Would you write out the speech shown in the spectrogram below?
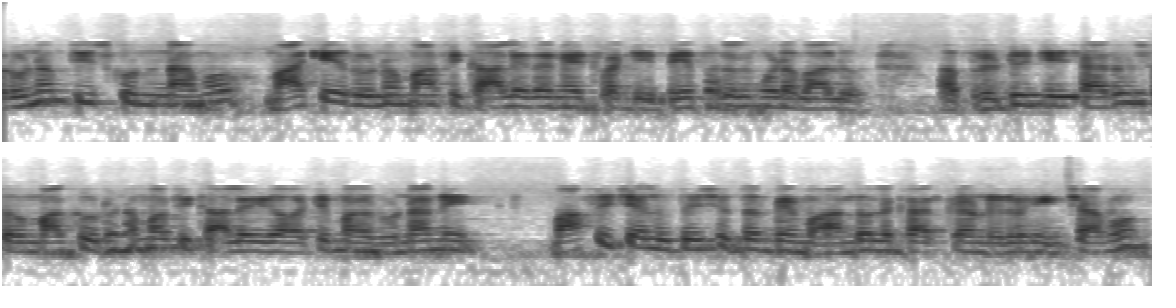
రుణం తీసుకున్నాము మాకే రుణమాఫీ కాలేదనేటువంటి పేపర్లను కూడా వాళ్ళు ప్రొడ్యూస్ చేశారు. సో మాకు రుణమాఫీ కాలేదు కాబట్టి మా రుణాన్ని మాఫీ చేయాల ఉద్దేశంతో మేము ఆందోళన కార్యక్రమం నిర్వహించాము.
